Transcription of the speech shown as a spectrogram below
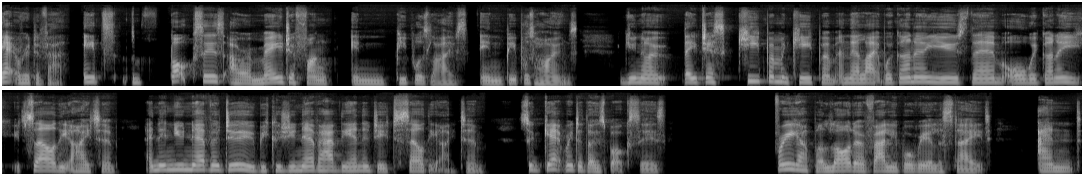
get rid of that. It's boxes are a major funk in people's lives, in people's homes. You know, they just keep them and keep them, and they're like, we're going to use them or we're going to sell the item. And then you never do because you never have the energy to sell the item. So get rid of those boxes, free up a lot of valuable real estate, and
